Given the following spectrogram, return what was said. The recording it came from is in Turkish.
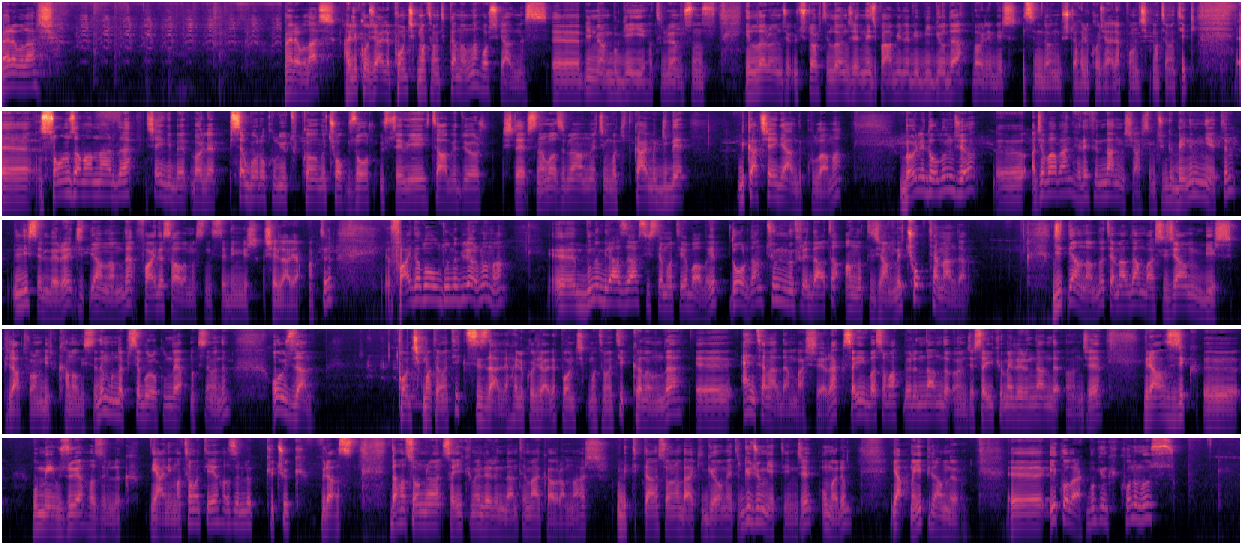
Merhabalar. Merhabalar. Ali Koca ile Ponçik Matematik kanalına hoş geldiniz. Ee, bilmiyorum bu geyiği hatırlıyor musunuz? Yıllar önce, 3-4 yıl önce Necip abiyle bir videoda böyle bir isim dönmüştü. Haluk Hoca ile Ponçik Matematik. Ee, son zamanlarda şey gibi böyle Pisagor Okulu YouTube kanalı çok zor, üst seviyeye hitap ediyor. İşte sınava hazırlananlar için vakit kaybı gibi birkaç şey geldi kulağıma. Böyle de olunca e, acaba ben hedefimden mi şaştım? Çünkü benim niyetim liselilere ciddi anlamda fayda sağlamasını istediğim bir şeyler yapmaktı. E, Faydalı olduğunu biliyorum ama e, bunu biraz daha sistematiğe bağlayıp doğrudan tüm müfredatı anlatacağım ve çok temelden ciddi anlamda temelden başlayacağım bir platform, bir kanal istedim. Bunu da Pisagor Okulu'nda yapmak istemedim. O yüzden Ponçik Matematik sizlerle Haluk Hoca ile Ponçik Matematik kanalında e, en temelden başlayarak sayı basamaklarından da önce, sayı kümelerinden de önce birazcık e, bu mevzuya hazırlık, yani matematiğe hazırlık küçük biraz. Daha sonra sayı kümelerinden temel kavramlar, bittikten sonra belki geometri gücüm yettiğince umarım yapmayı planlıyorum. E, ilk olarak bugünkü konumuz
